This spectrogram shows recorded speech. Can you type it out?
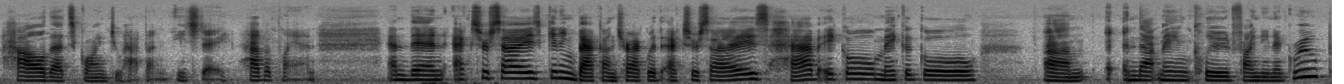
how that's going to happen each day. Have a plan. And then exercise, getting back on track with exercise, have a goal, make a goal. Um, and that may include finding a group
